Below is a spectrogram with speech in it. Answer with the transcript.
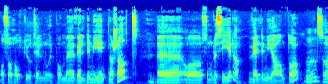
Og så holdt jo Telenor på med veldig mye internasjonalt. Eh, og som du sier, da, veldig mye annet òg. Så,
